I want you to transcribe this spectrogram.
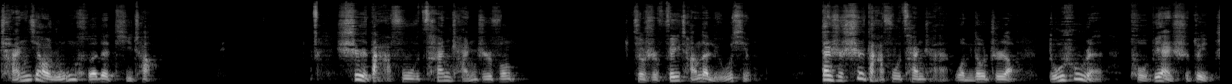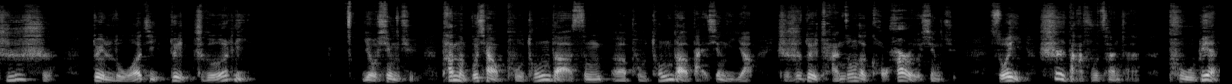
禅教融合的提倡，士大夫参禅之风就是非常的流行。但是士大夫参禅，我们都知道，读书人普遍是对知识、对逻辑、对哲理有兴趣。他们不像普通的僧呃普通的百姓一样，只是对禅宗的口号有兴趣。所以士大夫参禅，普遍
